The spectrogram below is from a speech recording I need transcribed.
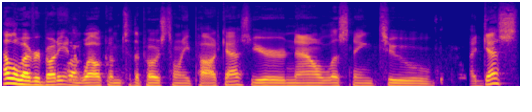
Hello, everybody, and welcome to the Post 20 podcast. You're now listening to, I guess,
